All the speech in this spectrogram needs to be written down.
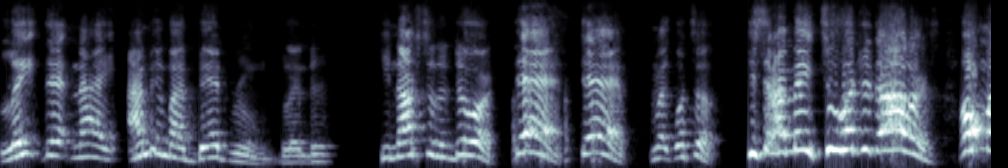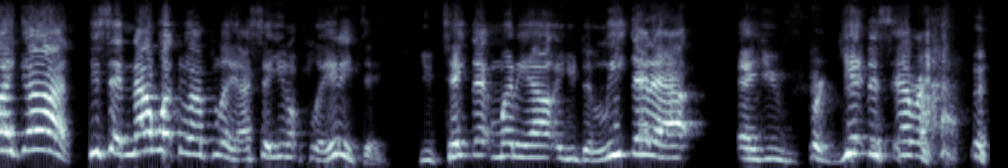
Late that night, I'm in my bedroom, Blender. He knocks on the door. Dad, Dad. I'm like, What's up? He said, I made $200. Oh my God. He said, Now what do I play? I said, You don't play anything. You take that money out and you delete that app and you forget this ever happened.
